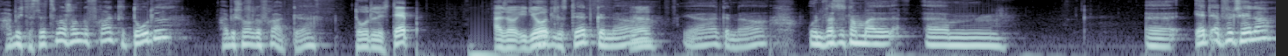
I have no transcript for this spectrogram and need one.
Habe ich das letzte Mal schon gefragt? Dodel? Habe ich schon mal gefragt, gell? Dodel ist Depp. Also Idiot. Dodel ist Depp, genau. Ja, ja genau. Und was ist nochmal ähm, äh, Erdäpfelschäler?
